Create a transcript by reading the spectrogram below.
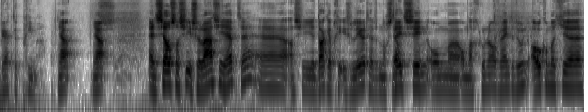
werkt het prima. Ja, ja. Dus, En zelfs als je isolatie hebt, hè, eh, als je je dak hebt geïsoleerd, heeft het nog Ja. steeds zin om, eh, om daar groen overheen te doen. Ook omdat je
